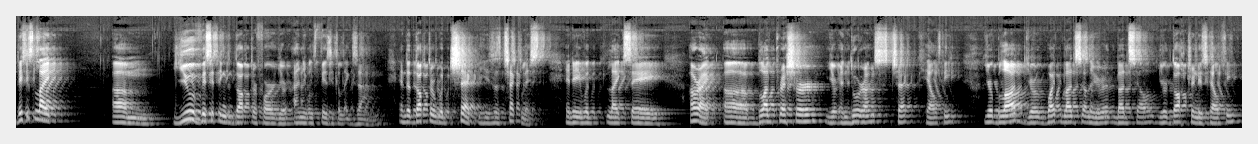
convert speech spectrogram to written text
This is like um, you visiting the doctor for your annual physical exam, and the doctor would check, he has a checklist, and he would like say, all right, uh, blood pressure, your endurance, check, healthy. Your blood, your white blood cell, your red blood cell, your doctrine is healthy.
